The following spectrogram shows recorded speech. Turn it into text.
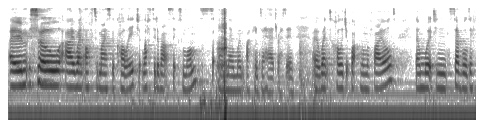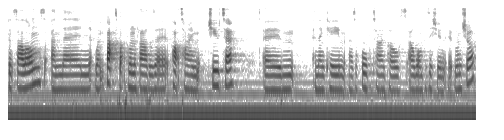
Um, so I went off to Myerscough College. It lasted about six months and then went back into hairdressing. I went to college at Blackpool on the Fylde, then worked in several different salons, and then went back to Blackpool on the Fylde as a part-time tutor. Um, and then came as a full-time post L1 position at Runshaw,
